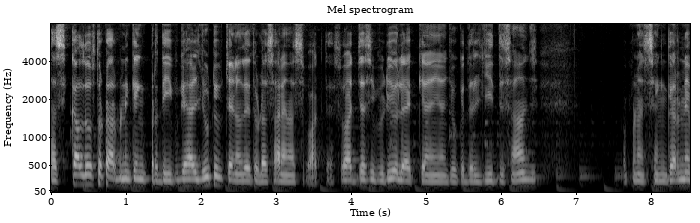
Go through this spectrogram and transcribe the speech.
ਸਤਿ ਸ਼੍ਰੀ ਅਕਾਲ ਦੋਸਤੋ turban king Pradeep Gahil YouTube channel ਤੇ ਤੁਹਾਡਾ ਸਾਰਿਆਂ ਦਾ ਸਵਾਗਤ ਹੈ। ਸੋ ਅੱਜ ਅਸੀਂ ਵੀਡੀਓ ਲੈ ਕੇ ਆਏ ਹਾਂ ਜੋ ਕਿ ਦਲਜੀਤ ਦਸਾਂਝ, ਆਪਣਾ ਸਿੰਗਰ ਨੇ,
